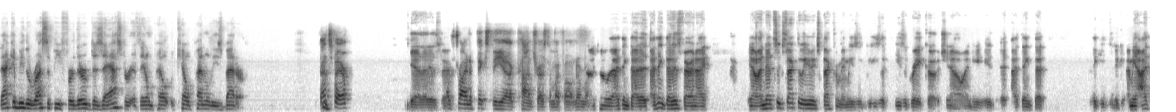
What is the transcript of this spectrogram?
that could be the recipe for their disaster if they don't pel- kill penalties better That's fair. Yeah, that is fair. I fair. was trying to fix the uh, contrast on my phone. Never I mind. totally. I think that is. I think that is fair, and I, you know, and that's exactly what you expect from him. He's a he's a he's a great coach, you know, and he. I think that. I think he did. a- I mean, I,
